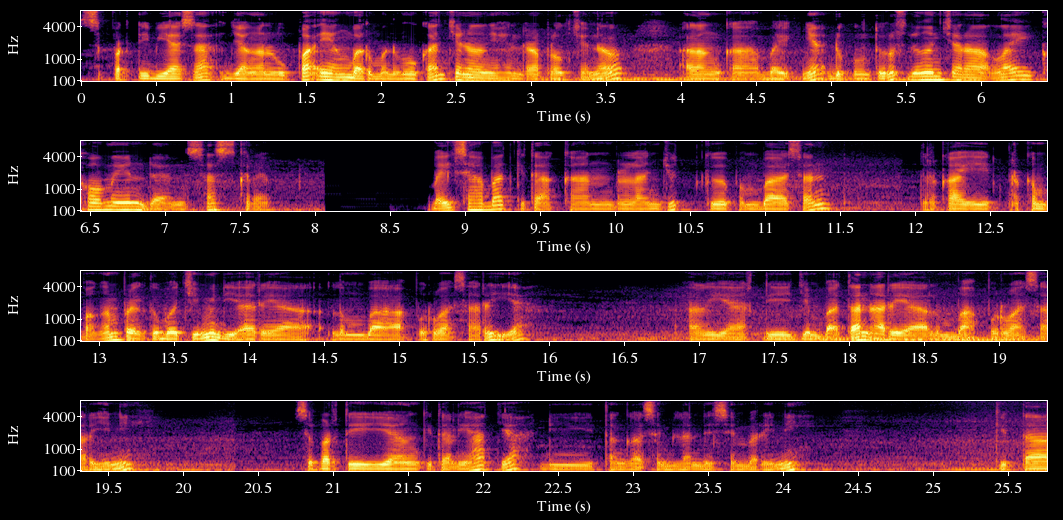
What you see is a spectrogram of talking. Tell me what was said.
Seperti biasa, jangan lupa yang baru menemukan channelnya Hendra Vlog Channel, alangkah baiknya dukung terus dengan cara like, comment, dan subscribe. Baik sahabat, kita akan berlanjut ke pembahasan terkait perkembangan proyek Toba Cimi di area Lembah Purwasari ya, alias di jembatan area Lembah Purwasari ini. Seperti yang kita lihat ya di tanggal 9 Desember ini kita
